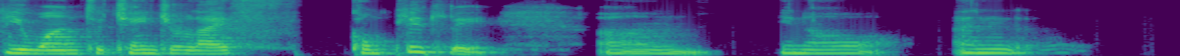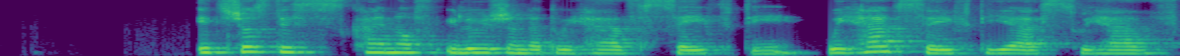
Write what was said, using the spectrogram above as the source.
you want to change your life completely. Um, you know and it's just this kind of illusion that we have safety. We have safety yes. We have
